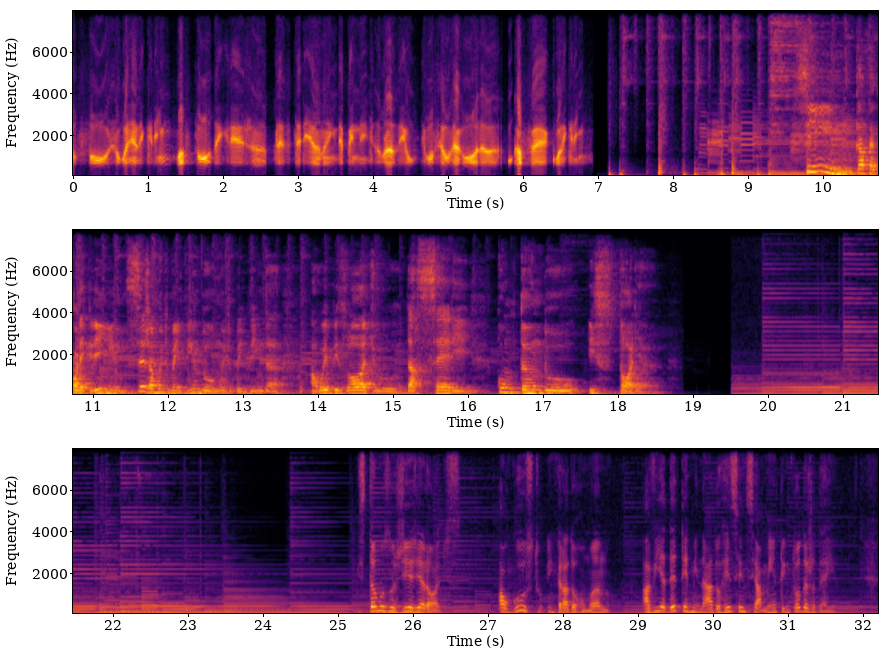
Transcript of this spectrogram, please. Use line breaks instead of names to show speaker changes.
eu sou Giovanni Alecrim, pastor da Igreja Presbiteriana Independente do Brasil, e você ouve agora o Café com Alecrim.
Sim, Café com Alecrim, seja muito bem-vindo, muito bem-vinda ao episódio da série Contando História. Estamos nos dias de Herodes. Augusto, imperador romano, havia determinado o recenseamento em toda a Judéia.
